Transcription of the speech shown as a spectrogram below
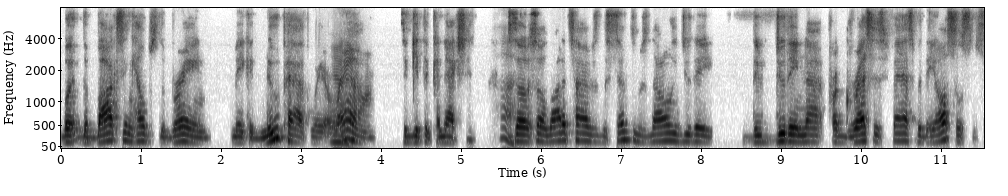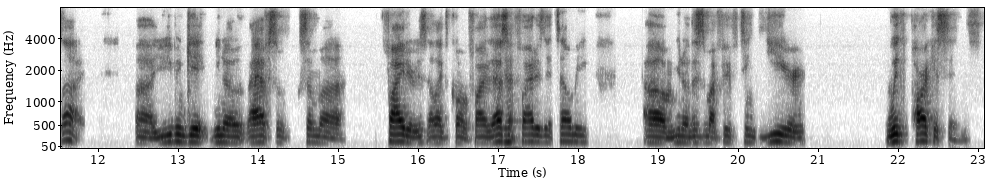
But the boxing helps the brain make a new pathway yeah. around to get the connection. Huh. So so a lot of times the symptoms not only do they do, do they not progress as fast, but they also subside. Uh, you even get, you know, I have some some uh, fighters. I like to call them fighters. I have yeah. some fighters that tell me, um, you know, this is my 15th year with Parkinson's,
